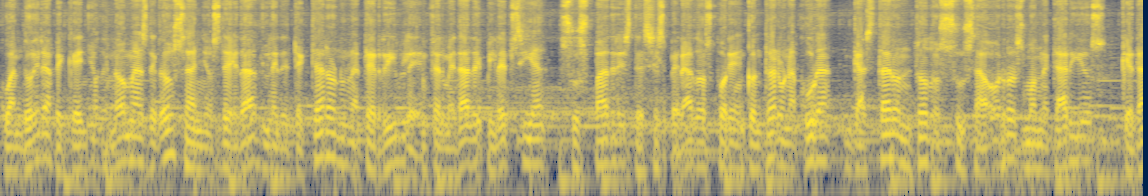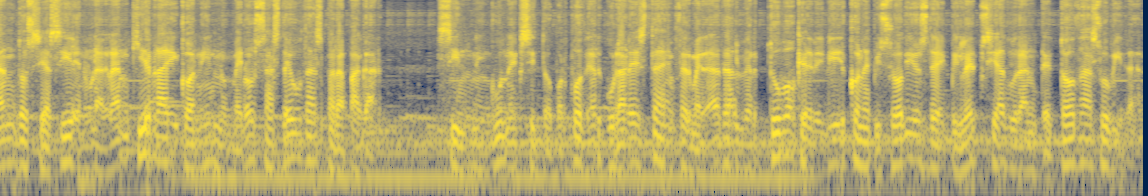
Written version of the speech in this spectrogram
Cuando era pequeño de no más de dos años de edad le detectaron una terrible enfermedad epilepsia, sus padres desesperados por encontrar una cura, gastaron todos sus ahorros monetarios, quedándose así en una gran quiebra y con innumerosas deudas para pagar. Sin ningún éxito por poder curar esta enfermedad Albert tuvo que vivir con episodios de epilepsia durante toda su vida.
